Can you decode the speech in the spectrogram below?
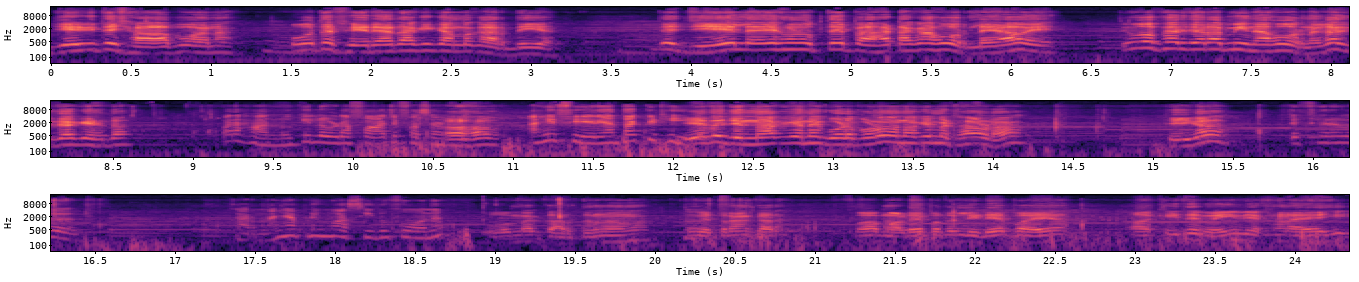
ਜਿਹੜੀ ਤੇ ਛਾਪ ਆ ਨਾ ਉਹ ਤੇ ਫੇਰਿਆਂ ਦਾ ਕੀ ਕੰਮ ਕਰਦੀ ਆ। ਤੇ ਜੇ ਲਏ ਹੁਣ ਉੱਤੇ ਪੈਸਾ ਟਕਾ ਹੋਰ ਲਿਆ ਹੋਏ ਤੇ ਉਹ ਫਿਰ ਜਰਾ ਮਹੀਨਾ ਹੋਰ ਨਗਾ ਦਿੱਤਾ ਕਿਸੇ ਦਾ। ਪਰ ਸਾਨੂੰ ਕੀ ਲੋੜ ਆ ਫਾਹ ਚ ਫਸਣ ਦੀ? ਆਹੋ। ਅਸੀਂ ਫੇਰਿਆਂ ਤੱਕ ਹੀ ਠੀਕ ਇਹ ਤੇ ਜਿੰਨਾ ਕਿ ਇਹਨੇ ਗੁੜ ਪਾਉਣਾ ਉਹਨਾਂ ਕਿ ਮਿੱਠਾ ਹੋਣਾ। ਠੀਕ ਆ? ਤੇ ਫਿਰ ਕਰਨਾ ਹੈ ਆਪਣੀ ਮਾਸੀ ਨੂੰ ਫੋਨ? ਉਹ ਮੈਂ ਕਰ ਦਿੰਦਾ ਵਾ ਤੂੰ ਇਸ ਤਰ੍ਹਾਂ ਕਰ। ਆ ਮਾੜੇ ਪਤੇ ਲੀੜੇ ਪਾਏ ਆ ਆਖੀ ਤੇ ਵਹੀਂ ਵੇਖਣ ਆਏ ਸੀ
